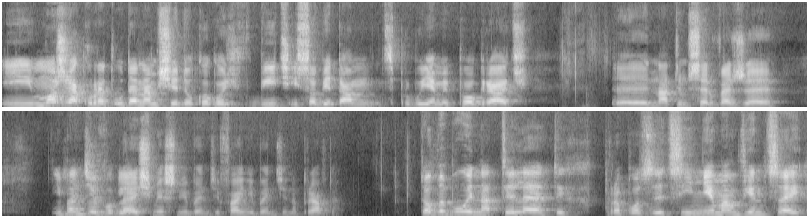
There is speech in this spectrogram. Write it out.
i może akurat uda nam się do kogoś wbić i sobie tam spróbujemy pograć y, na tym serwerze. I będzie w ogóle śmiesznie będzie, fajnie będzie, naprawdę. To by były na tyle tych propozycji, nie mam więcej.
